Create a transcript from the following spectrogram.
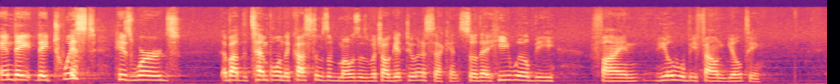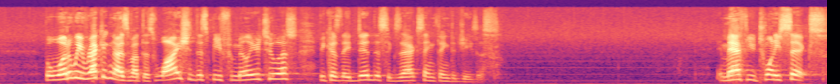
And they, they twist his words about the temple and the customs of Moses, which I'll get to in a second, so that he will be fine, he will be found guilty. But what do we recognize about this? Why should this be familiar to us? Because they did this exact same thing to Jesus. In Matthew 26,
